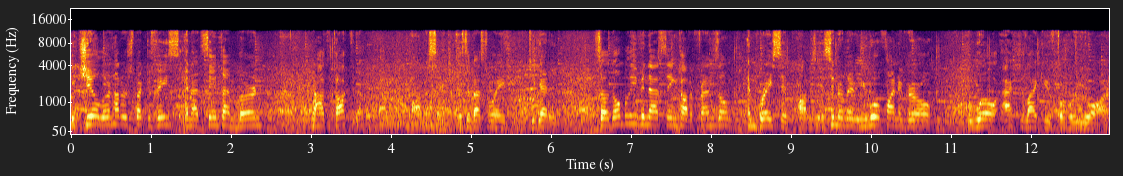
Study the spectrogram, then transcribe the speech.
you chill, learn how to respect their face, and at the same time learn you know, how to talk to them. Honestly, it's the best way to get it. So don't believe in that thing called a friend zone. Embrace it. Honestly, and sooner or later you will find a girl who will actually like you for who you are.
